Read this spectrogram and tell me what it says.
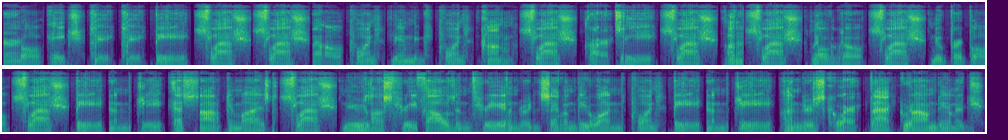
Earl http slash slash l point ying point com slash rc slash un slash logo slash new purple slash b and gs optimized slash news us 3371 point b and g underscore background image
